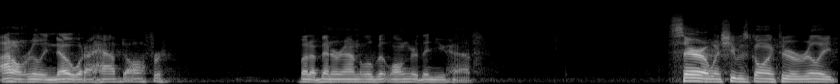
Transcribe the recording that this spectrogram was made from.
I don't really know what I have to offer, but I've been around a little bit longer than you have. Sarah, when she was going through a really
